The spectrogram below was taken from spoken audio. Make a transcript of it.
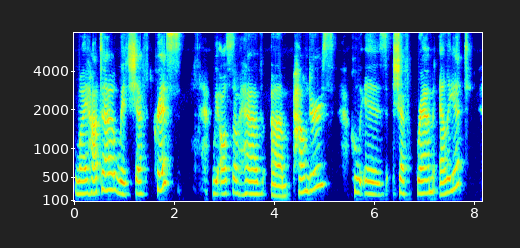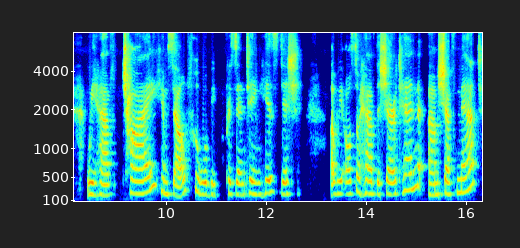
Y. Hata with Chef Chris. We also have um, Pounders, who is Chef Graham Elliot. We have Chai himself, who will be presenting his dish. Uh, we also have the Sheraton, um, Chef Matt,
